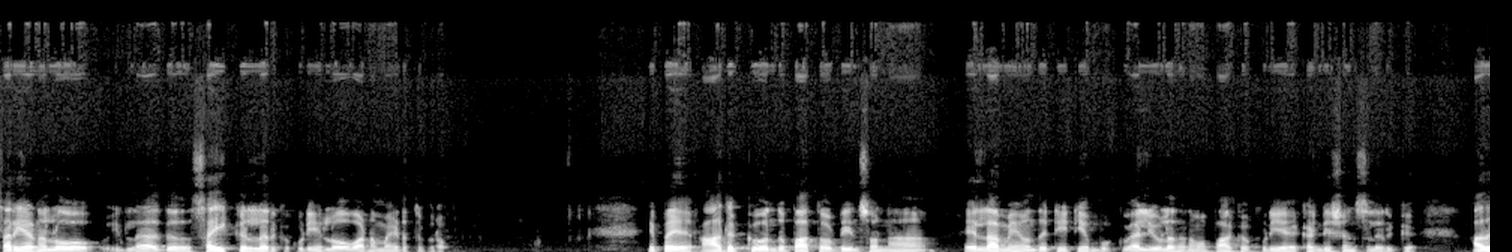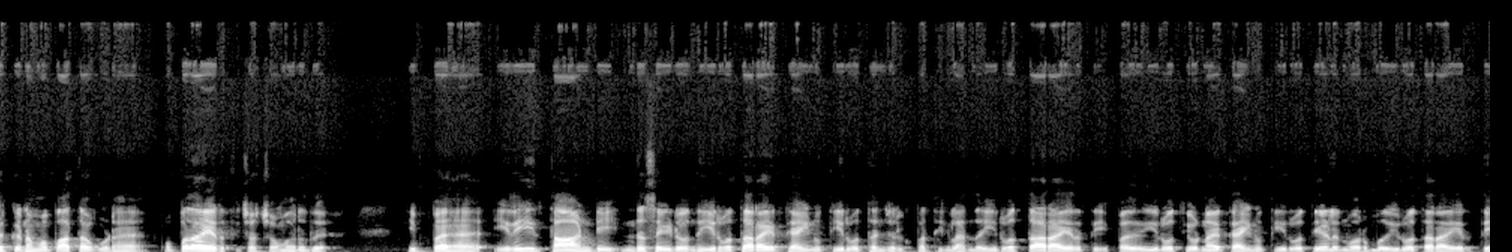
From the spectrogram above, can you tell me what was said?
சரியான லோ இல்லை அது சைக்கிளில் இருக்கக்கூடிய லோவாக நம்ம எடுத்துக்கிறோம். இப்போ அதுக்கு வந்து பார்த்தோம் அப்படின்னு சொன்னால் எல்லாமே வந்து டிடிஎம் புக் வேல்யூவில் தான் நம்ம பார்க்கக்கூடிய கண்டிஷன்ஸில் இருக்குது அதுக்கு நம்ம பார்த்தா கூட முப்பதாயிரத்தி சொச்சம் வருது. இப்போ இதையும் தாண்டி இந்த சைடு வந்து இருபத்தாறாயிரத்தி ஐநூற்றி இருபத்தஞ்சு இருக்குது பார்த்தீங்களா? இந்த இருபத்தாறாயிரத்தி இப்போ இருபத்தி ஒன்றாயிரத்தி ஐநூற்றி இருபத்தி ஏழுன்னு வரும்போது இருபத்தாறாயிரத்தி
